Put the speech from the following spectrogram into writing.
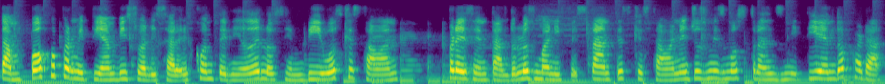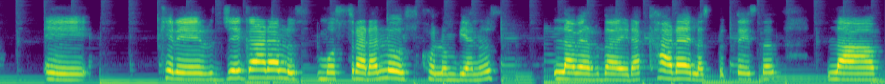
tampoco permitían visualizar el contenido de los en vivos que estaban presentando los manifestantes, que estaban ellos mismos transmitiendo para eh, querer llegar a los, mostrar a los colombianos la verdadera cara de las protestas, la,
